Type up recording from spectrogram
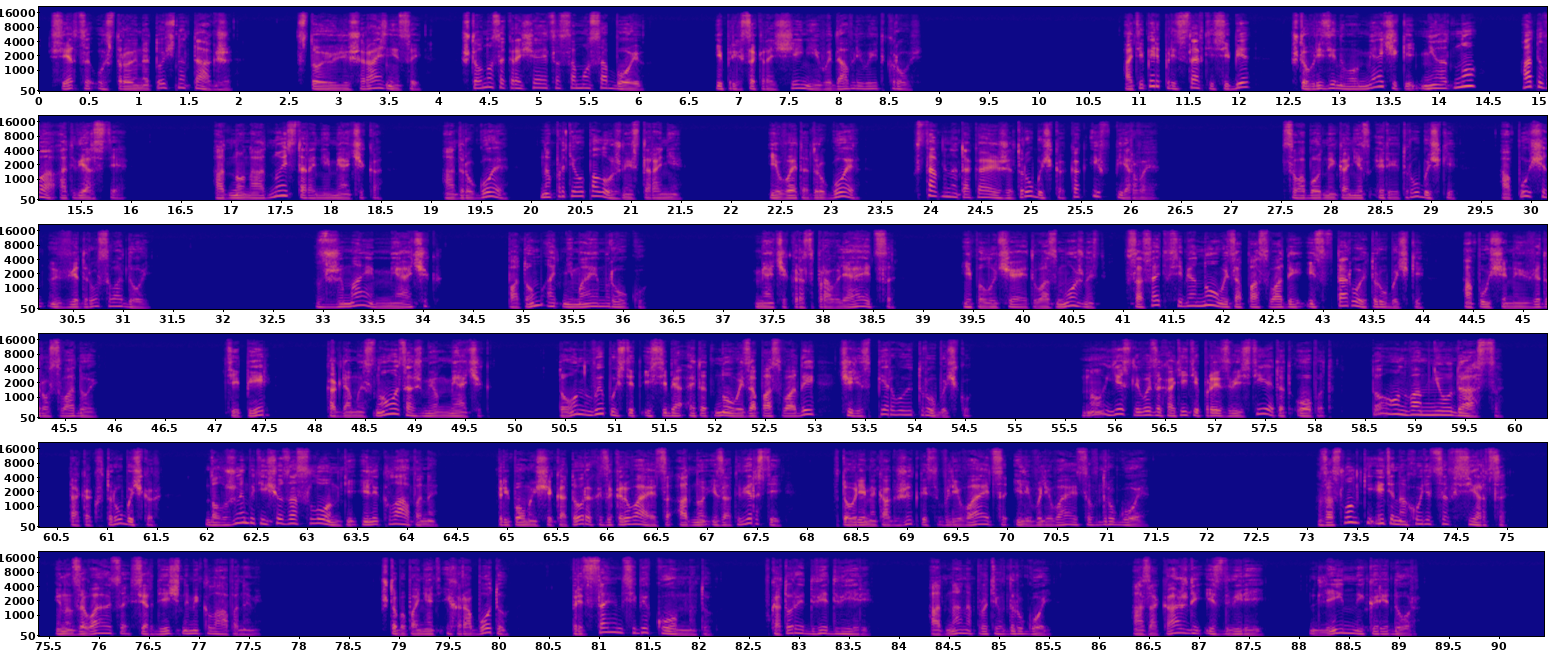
Сердце устроено точно так же, с той лишь разницей, что оно сокращается само собою и при сокращении выдавливает кровь. А теперь представьте себе, что в резиновом мячике не одно, а два отверстия. Одно на одной стороне мячика, а другое на противоположной стороне. И в это другое вставлена такая же трубочка, как и в первое. Свободный конец этой трубочки опущен в ведро с водой. Сжимаем мячик, потом отнимаем руку. Мячик расправляется — и получает возможность всосать в себя новый запас воды из второй трубочки, опущенной в ведро с водой. Теперь, когда мы снова сожмем мячик, то он выпустит из себя этот новый запас воды через первую трубочку. Но если вы захотите произвести этот опыт, то он вам не удастся, так как в трубочках должны быть еще заслонки или клапаны, при помощи которых закрывается одно из отверстий в то время как жидкость вливается или выливается в другое. Заслонки эти находятся в сердце и называются сердечными клапанами. Чтобы понять их работу, представим себе комнату, в которой две двери, одна напротив другой, а за каждой из дверей длинный коридор.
